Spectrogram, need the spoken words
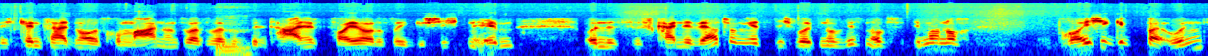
ich kenne es halt nur aus Romanen und sowas, mhm. so Feuer oder solche Geschichten eben. Und es ist keine Wertung jetzt. Ich wollte nur wissen, ob es immer noch Bräuche gibt bei uns,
